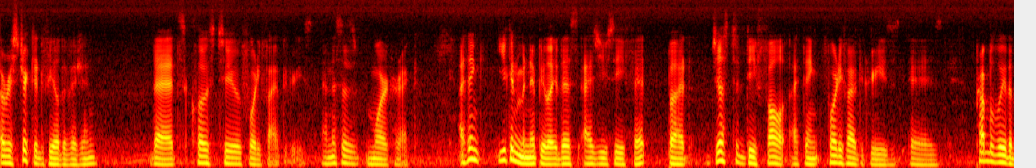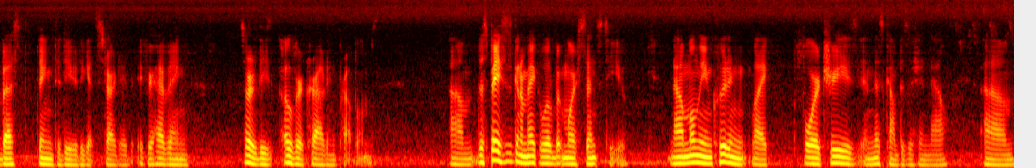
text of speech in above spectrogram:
a restricted field of vision that's close to 45 degrees, and this is more correct. I think you can manipulate this as you see fit, but just to default, I think 45 degrees is probably the best thing to do to get started if you're having sort of these overcrowding problems. Um, the space is going to make a little bit more sense to you. Now I'm only including like four trees in this composition now, um,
